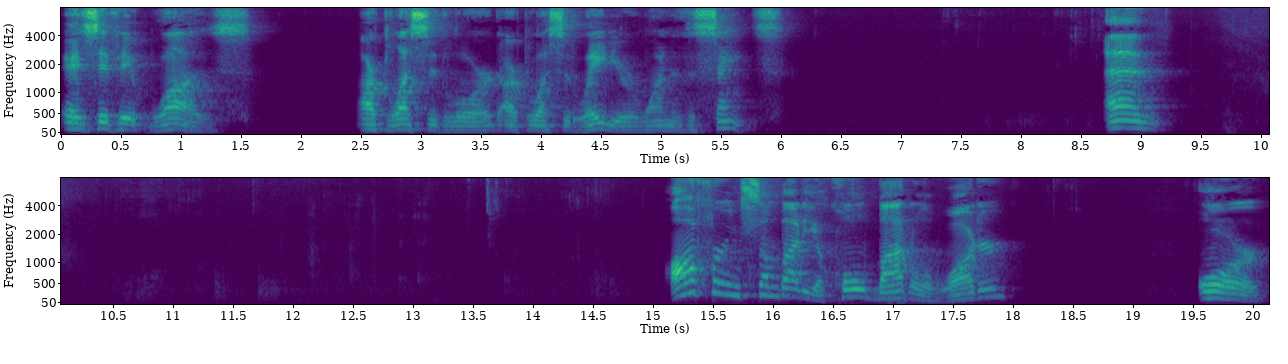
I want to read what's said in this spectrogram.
as if it was our blessed Lord, our blessed Lady, or one of the saints. And offering somebody a cold bottle of water or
